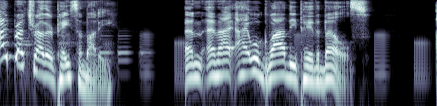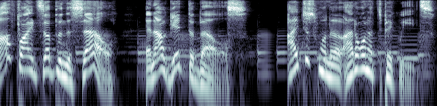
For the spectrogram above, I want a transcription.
I'd much rather pay somebody. And and I, I will gladly pay the bells. I'll find something to sell and I'll get the bells. I just want to I don't want to have to pick weeds.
